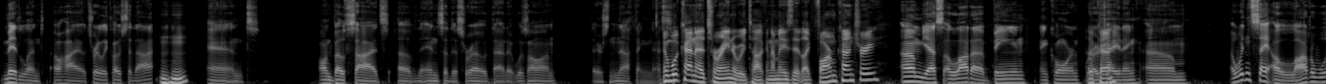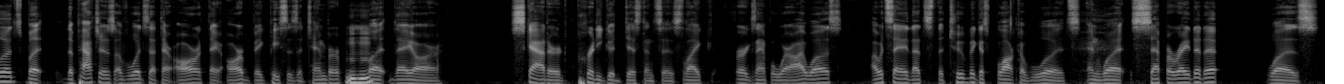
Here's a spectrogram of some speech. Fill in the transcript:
Midland, Ohio. It's really close to that, mm-hmm. And on both sides of the ends of this road that it was on, there's nothingness. And what kind of terrain are we talking? I mean, is it like farm country? Um, yes, a lot of bean and corn Okay. rotating. Um, I wouldn't say a lot of woods, but the patches of woods that there are, they are big pieces of timber, Mhm. but they are scattered pretty good distances. Like, for example, where I was, I would say that's the two biggest block of woods, and what separated it was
